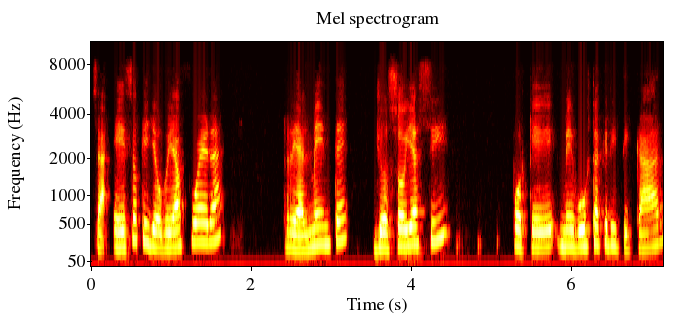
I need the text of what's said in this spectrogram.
O sea, eso que yo veo afuera, realmente yo soy así porque me gusta criticar,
